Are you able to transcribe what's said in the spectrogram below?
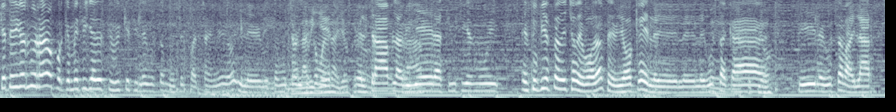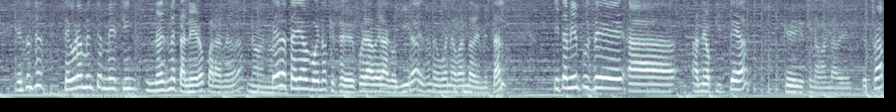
Que te digo, es muy raro porque Messi ya descubrí que sí le gusta mucho el pachangueo y le gusta mucho la como villera, el, yo creo, el trap, la villera, sí, sí, es muy... En su fiesta, de hecho, de boda se vio que le, le- le gusta Sí, acá, sí, le gusta bailar. Entonces, seguramente Messi no es metalero para nada, No, no. pero estaría bueno que se fuera a ver a Gojira, es una buena banda de metal. Y también puse a, a Neopistea, que es una banda de, de trap,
